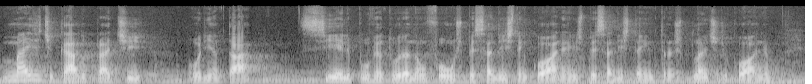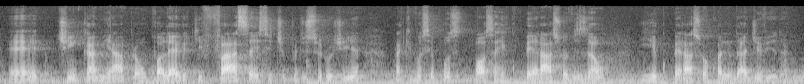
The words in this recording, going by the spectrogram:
mais indicado para te orientar Se ele, porventura, não for um especialista em córnea, um especialista em transplante de córnea, é, te encaminhar para um colega que faça esse tipo de cirurgia para que você possa recuperar sua visão e recuperar sua qualidade de vida.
